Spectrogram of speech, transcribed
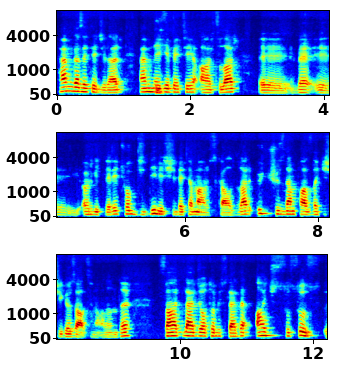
Hem gazeteciler hem LGBT artılar e, ve e, örgütleri çok ciddi bir şiddete maruz kaldılar. 300'den fazla kişi gözaltına alındı. Saatlerce otobüslerde aç susuz e,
